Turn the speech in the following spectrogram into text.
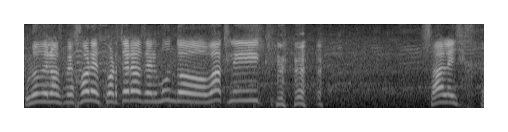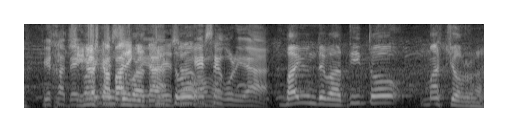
Uno de los mejores porteros del mundo, Baklik. Sale. Fíjate, no es capaz de quitar eso. Qué seguridad. Vaya un debatito más chorra.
